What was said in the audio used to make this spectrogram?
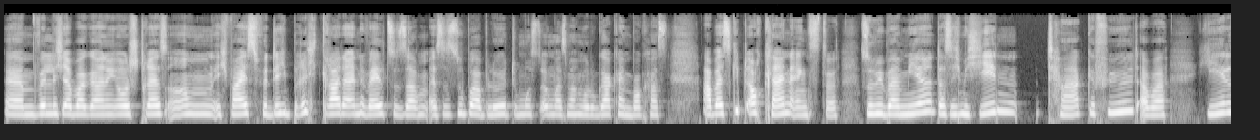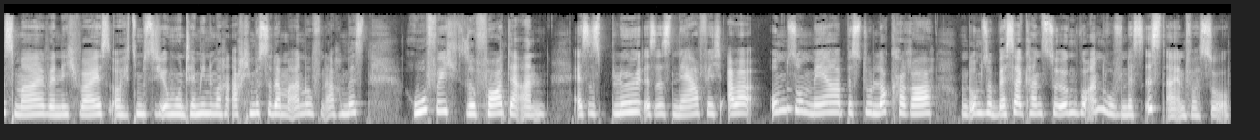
ähm, will ich aber gar nicht, oh Stress, um, ich weiß, für dich bricht gerade eine Welt zusammen, es ist super blöd, du musst irgendwas machen, wo du gar keinen Bock hast. Aber es gibt auch kleine Ängste, so wie bei mir, dass ich mich jeden Tag gefühlt, aber jedes Mal, wenn ich weiß, oh, jetzt müsste ich irgendwo einen Termin machen, ach, ich müsste da mal anrufen, ach Mist, rufe ich sofort da an. Es ist blöd, es ist nervig, aber umso mehr bist du lockerer und umso besser kannst du irgendwo anrufen. Das ist einfach so.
